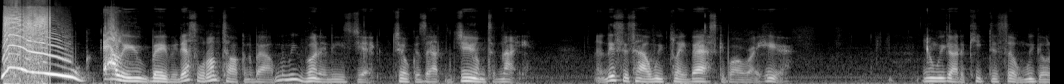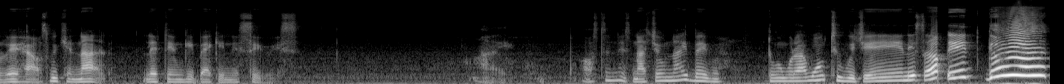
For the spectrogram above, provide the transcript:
Woo! Alley baby. That's what I'm talking about. We running these jack jokers out the gym tonight. Now, this is how we play basketball right here. And we got to keep this up when we go to their house. We cannot let them get back in this series. Alright. Austin, it's not your night, baby. Doing what I want to with you, and it's up and good.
